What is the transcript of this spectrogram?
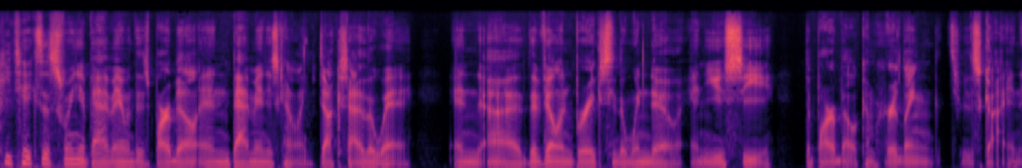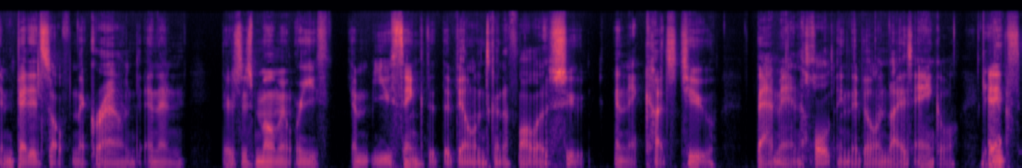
he takes a swing at Batman with his barbell, and Batman just kind of like ducks out of the way, and uh, the villain breaks through the window, and you see the barbell come hurtling through the sky and embed itself in the ground, and then there's this moment where you th- um, you think that the villain's going to follow suit, and it cuts to Batman holding the villain by his ankle, and it's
